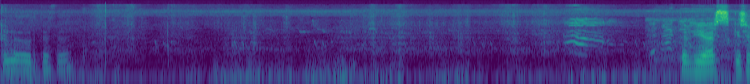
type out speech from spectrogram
সুন্দর উঠতেছে তো ভিউয়ার্স কিছু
